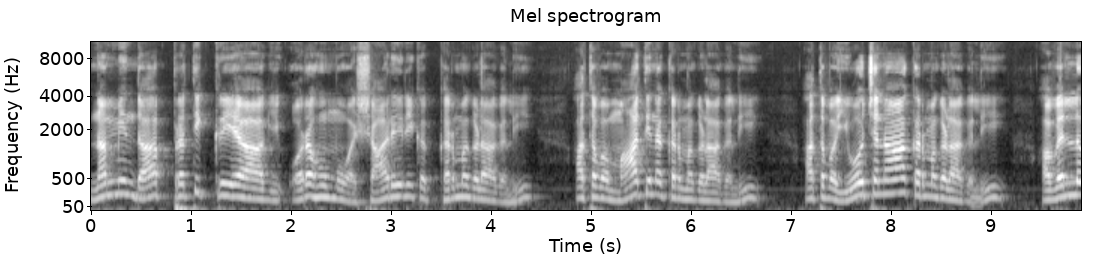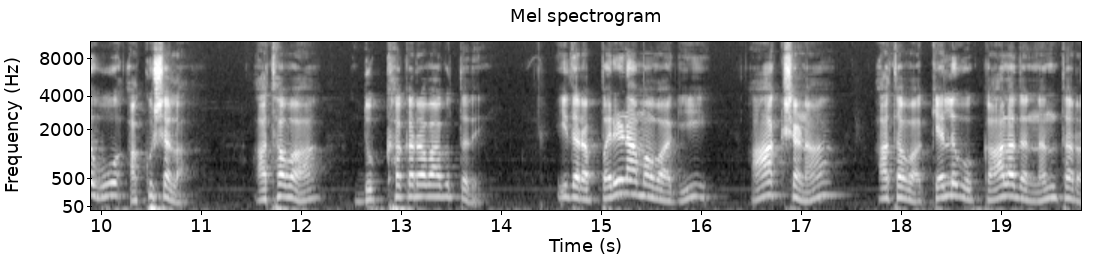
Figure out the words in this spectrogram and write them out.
ನಮ್ಮಿಂದ ಪ್ರತಿಕ್ರಿಯೆಯಾಗಿ ಹೊರಹೊಮ್ಮುವ ಶಾರೀರಿಕ ಕರ್ಮಗಳಾಗಲಿ ಅಥವಾ ಮಾತಿನ ಕರ್ಮಗಳಾಗಲಿ ಅಥವಾ ಯೋಚನಾ ಕರ್ಮಗಳಾಗಲಿ ಅವೆಲ್ಲವೂ ಅಕುಶಲ ಅಥವಾ ದುಃಖಕರವಾಗುತ್ತದೆ. ಇದರ ಪರಿಣಾಮವಾಗಿ ಆ ಕ್ಷಣ ಅಥವಾ ಕೆಲವು ಕಾಲದ ನಂತರ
